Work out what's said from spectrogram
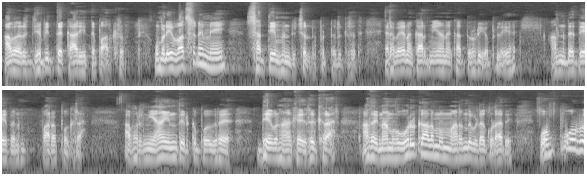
அவர் ஜெபித்த காரியத்தை பார்க்கிறோம். உம்முடைய வசனமே சத்தியம் என்று சொல்லப்பட்டிருக்கிறது. எனவே எனக்கு அருமையான கத்தருடைய பிள்ளைய அந்த தேவன் வரப்போகிறார். அவர் நியாயம் தீர்க்க போகிற தேவனாக இருக்கிறார். அதை நாம் ஒரு காலமும் மறந்து விடக்கூடாது ஒவ்வொரு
